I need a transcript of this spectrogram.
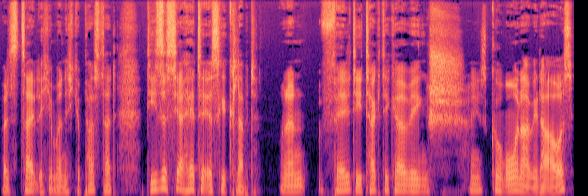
weil es zeitlich immer nicht gepasst hat. Dieses Jahr hätte es geklappt. Und dann fällt die Taktika wegen Scheiß Corona wieder aus.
